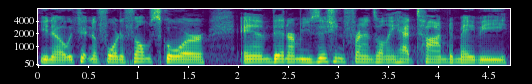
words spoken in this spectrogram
You know, we couldn't afford a film score, and then our musician friends only had time to maybe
